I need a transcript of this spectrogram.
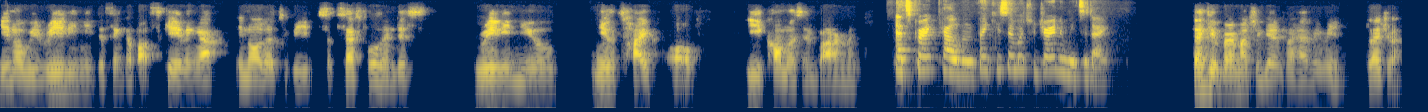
you know, we really need to think about scaling up in order to be successful in this really new new type of e-commerce environment. That's great, Kelvin. Thank you so much for joining me today. Thank you very much again for having me. Pleasure.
